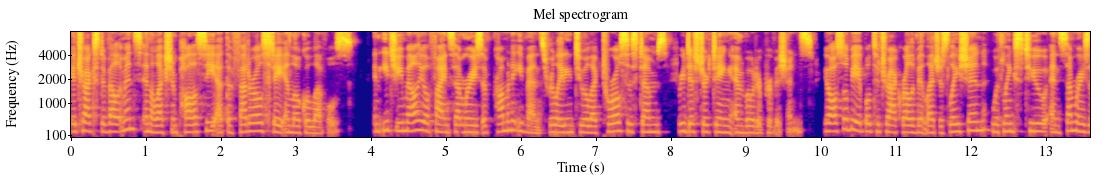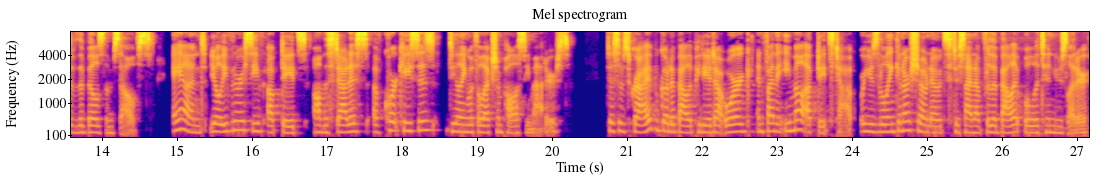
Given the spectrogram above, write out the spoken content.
It tracks developments in election policy at the federal, state, and local levels. In each email, you'll find summaries of prominent events relating to electoral systems, redistricting, and voter provisions. You'll also be able to track relevant legislation with links to and summaries of the bills themselves. And you'll even receive updates on the status of court cases dealing with election policy matters. To subscribe, go to ballotpedia.org and find the email updates tab, or use the link in our show notes to sign up for the Ballot Bulletin newsletter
